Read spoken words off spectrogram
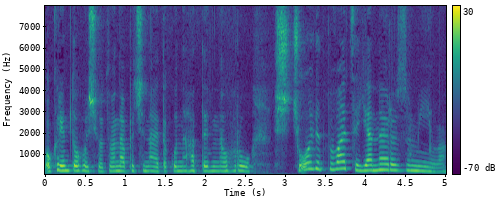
окрім того, що от вона починає таку негативну гру. Що відбувається, я не розуміла.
